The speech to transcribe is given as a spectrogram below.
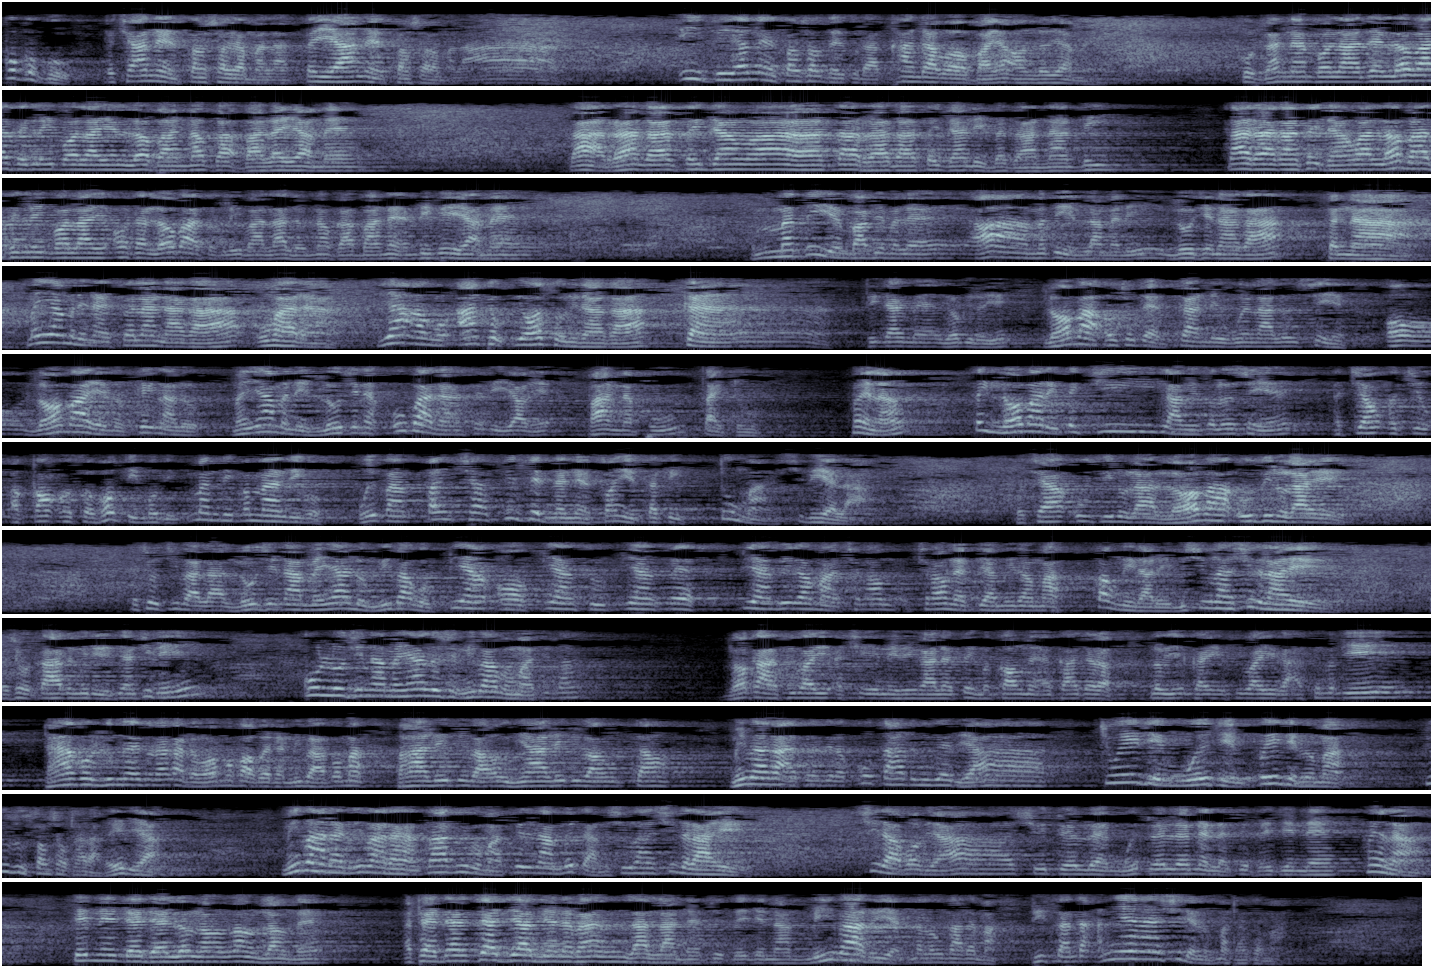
ကိုကိုကိုတခြားနဲ့ဆောင်းရှောက်ရမလားတရားနဲ့ဆောင်းရှောက်ရမလားဤတရားနဲ့ဆောင်းရှောက်တယ်ဆိုတာခန္ဓာပေါ်ဘာရအောင်လုပ်ရမလဲကိုယ်တဏ္ဍပေါ်လာတဲ့လောဘစိတ်ကလေးပေါ်လာရင်လောဘနောက်ကဘာလိုက်ရမလဲသရာဂစိတ်တံဝါသရာဂစိတ်တံနိပဇာနာတိ သာရကစိတ်တံဝါလောဘစိတ်ကလေးပေါ်လာရင်ဩထလောဘစိတ်ကလေးပါလားလို့နောက်ကပါနဲ့အတိပေးရမယ်မသိရင်ဘာဖြစ်မလဲအာမသိရင်လာမလေလိုချင်တာကတဏှာမရမနေနဲ့ဆွဲလန်းတာကဥပါဒံရအောင်ကိုအာထုတ်ပြောဆိုနေတာကကံဒီတိုင်းပဲယောဂီတို့ရေလောဘအုပ်ချုပ်တဲ့ကံတွေဝင်လာလို့ရှိရင်ဩလောဘရဲ့လို့ကိတ်လာလို့မရမနေလိုချင်တဲ့ဥပါဒံအစစ်တွေရောက်ရင်ဘာနဖူးတိုက်တူး ဟုတ်လားစိတ်လောဘတွေစိတ်ကြီးလာပြီဆိုလို့ရှိရင်အကြောင်းအကျိုးအကောင်းအဆိုးဟုတ်တယ်မဟုတ်တယ်မှန်တယ်မမှန်တယ်ကိုဝေဖန်ပိုင်းခြားစစ်စစ်နဲ့နဲ့စွမ်းရည်တတိသူ့မှာရှိသေးရလားတခြားဥစည်းလို့လားလောဘဥစည်းလို့လားဟဲ့တချို့ကြည့်ပါလားလိုချင်တာမရလို့မိဘကိုပြန်អော်ပြန်စုပြန်ဆဲပြန်ပြီးတော့မှခြေထောက်ခြေထောက်နဲ့ပြန်ပြီးတော့မှတောက်နေတာတွေမရှိလားရှိလားဟဲ့တချို့သားသမီးတွေပြန်ကြည့်လေ ကိုလိုချင်တာမရလို့ရှိရင်မိဘဘုံမှာစိတ်သားလောကစီးပွားရေးအခြေအနေတွေကလည်းတိတ်မကောင်းတဲ့အခါကျတော့လူရည်ကိုင်းစီးပွားရေးကအဆင်မပြေဒါကိုလူငယ်ဆိုတာကသဘောမပေါက်ပဲတဲ့မိဘပေါ်မှာဘာလေးပြပါအောင်ညာလေးပြပါအောင်တောင်းမိဘကအဆင်ပြေတော့ကိုသားသမီးပဲဗျာကျွေးခြင်းမွေးခြင်းပေးခြင်းတို့မှပြုစုစောင့်ရှောက်ထားတာပဲဗျာမိဘတိုင်းမိဘတိုင်းကသားပြုပေါ်မှာစေတနာမေတ္တာမရှိလားရှိသလားဟဲ့ ရှိတာပေါ့ဗျာရွှေတွဲလဲငွေတွဲလဲနဲ့လည်းဖြစ်သေးခြင်းနဲ့ဟုတ်လားတင်းတင်းတက်တက်လုံးလောင်လောင်လောင်နဲ့အထက်တန်းကြကြမျက်နှာပန်းလာလာနဲ့ဖြစ်သေးခြင်းနာမိဘတွေရဲ့နှလုံးသားထဲမှာဒီစံတအမြဲတမ်းရှိတယ်လို့မှတ်ထားကြမှာ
